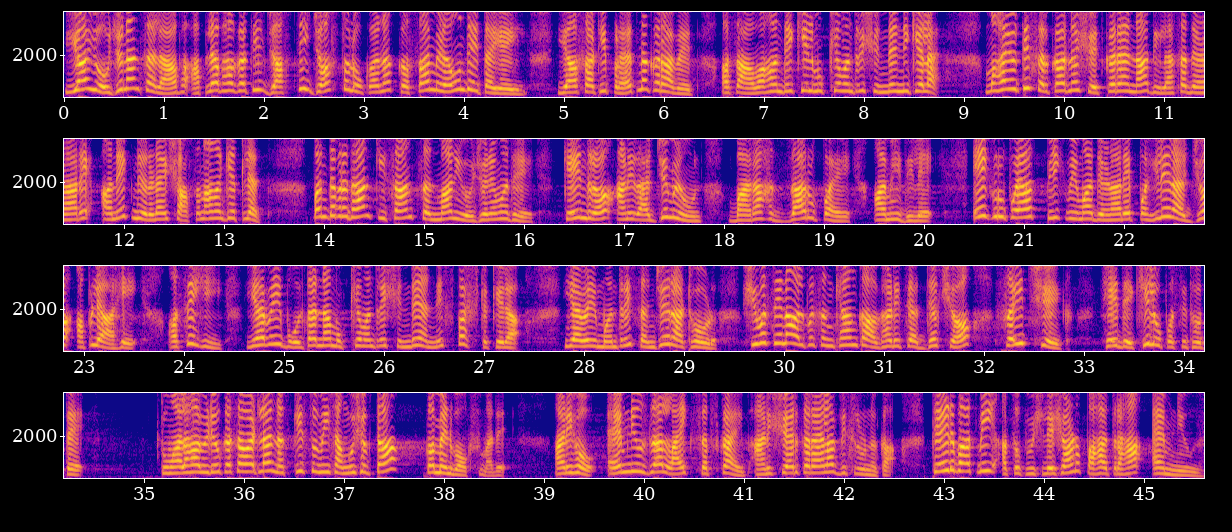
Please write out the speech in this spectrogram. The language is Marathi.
या योजनांचा लाभ आपल्या भागातील जास्तीत जास्त लोकांना कसा मिळवून देता येईल यासाठी प्रयत्न करावेत असं आवाहन देखील मुख्यमंत्री शिंदेंनी केलंय. महायुती सरकारनं शेतकऱ्यांना दिलासा देणारे अनेक निर्णय शासनानं घेतलेत. पंतप्रधान किसान सन्मान योजनेमध्ये केंद्र आणि राज्य मिळून बारा हजार रुपये आम्ही दिले. एक रुपयात पीक विमा देणारे पहिले राज्य आपले आहे असेही यावेळी बोलताना मुख्यमंत्री शिंदे यांनी स्पष्ट केलं. यावेळी मंत्री संजय राठोड शिवसेना अल्पसंख्याक आघाडीचे अध्यक्ष सईद शेख हे देखील उपस्थित होते. तुम्हाला हा व्हिडिओ कसा वाटला नक्कीच तुम्ही सांगू शकता कमेंट बॉक्समध्ये. आणि हो एम न्यूजला लाईक सबस्क्राईब आणि शेअर करायला विसरू नका. थेट बातमी अचूक विश्लेषण पाहत रहा एम न्यूज.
